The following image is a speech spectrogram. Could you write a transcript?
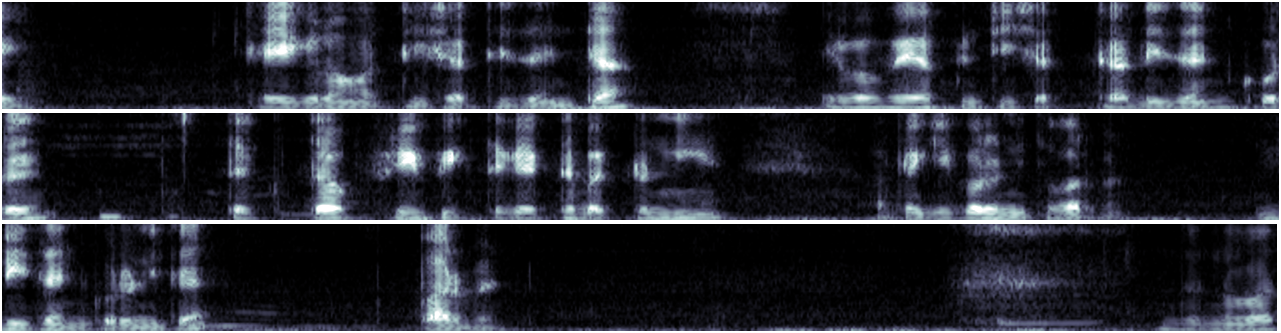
এই এইগুলো আমার টি শার্ট ডিজাইনটা এভাবে আপনি টি শার্টটা ডিজাইন করে প্রত্যেকটা ফ্রি পিক থেকে একটা ব্যাগটা নিয়ে আপনি কি করে নিতে পারবেন? ডিজাইন করে নিতে পারবেন। ধন্যবাদ।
